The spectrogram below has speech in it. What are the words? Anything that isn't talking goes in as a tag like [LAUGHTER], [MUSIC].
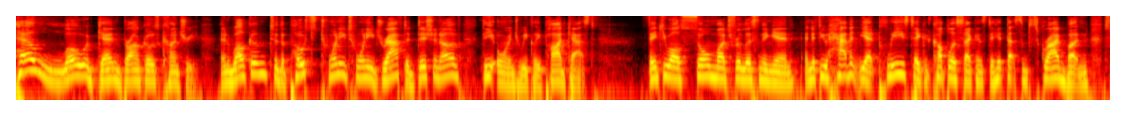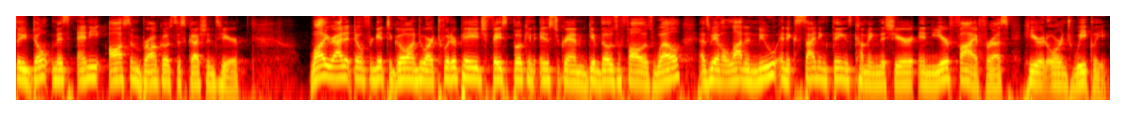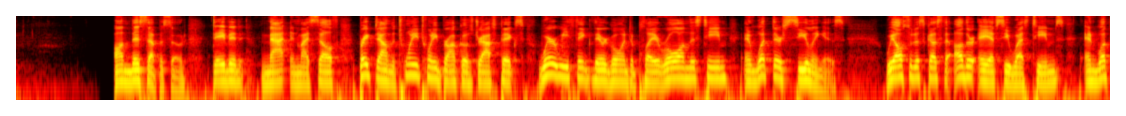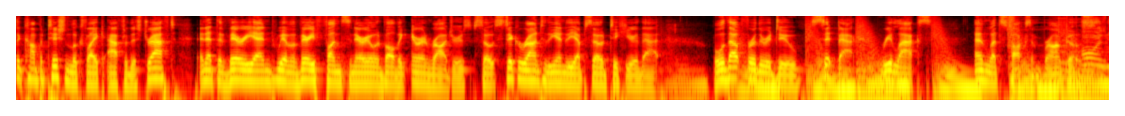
Hello again, Broncos country, and welcome to the post 2020 draft edition of the Orange Weekly podcast. Thank you all so much for listening in, and if you haven't yet, please take a couple of seconds to hit that subscribe button so you don't miss any awesome Broncos discussions here. While you're at it, don't forget to go onto our Twitter page, Facebook, and Instagram and give those a follow as well, as we have a lot of new and exciting things coming this year in year five for us here at Orange Weekly. On this episode, David, Matt, and myself break down the 2020 Broncos draft picks, where we think they're going to play a role on this team, and what their ceiling is. We also discuss the other AFC West teams and what the competition looks like after this draft. And at the very end, we have a very fun scenario involving Aaron Rodgers. So stick around to the end of the episode to hear that. Well, without further ado, sit back, relax, and let's talk some Broncos. Orange,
